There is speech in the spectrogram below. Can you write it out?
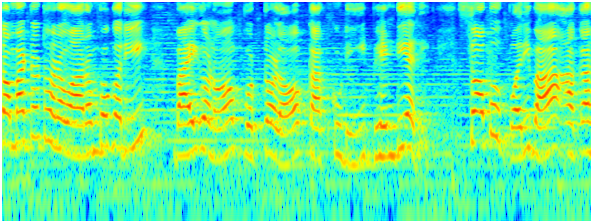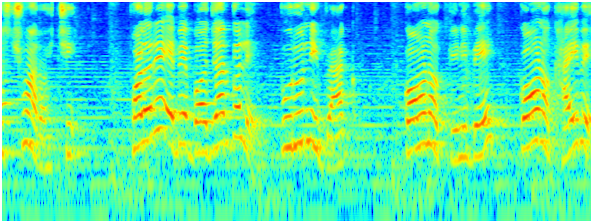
ଟମାଟୋ ଠାରୁ ଆରମ୍ଭ କରି ବାଇଗଣ ପୋଟଳ କାକୁଡ଼ି ଭେଣ୍ଡି ଆଦି ସବୁ ପରିବା ଆକାଶ ଛୁଆଁ ରହିଛି। ଫଳରେ ଏବେ ବଜାର ଗଲେ ପୁରୁନି ବ୍ୟାଗ୍। କ'ଣ କିଣିବେ କ'ଣ ଖାଇବେ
